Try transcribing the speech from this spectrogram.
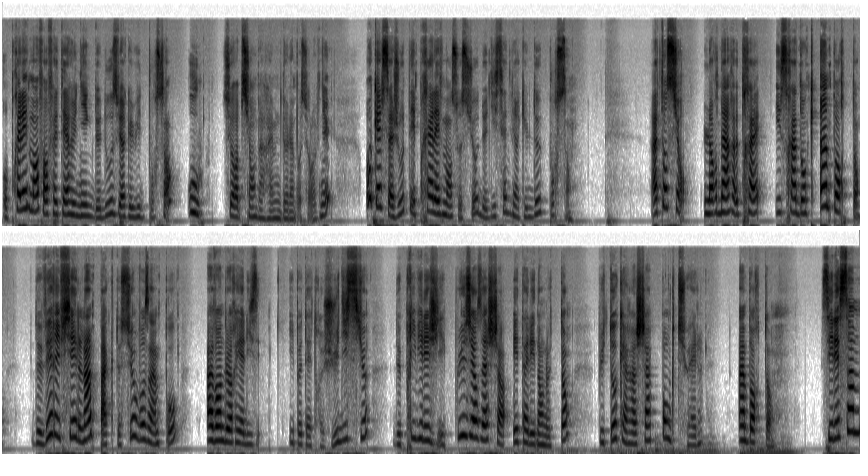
au prélèvement forfaitaire unique de 12,8% ou sur option barème de l'impôt sur le revenu, auquel s'ajoutent les prélèvements sociaux de 17,2%. Attention, lors d'un retrait, il sera donc important de vérifier l'impact sur vos impôts avant de le réaliser. Il peut être judicieux de privilégier plusieurs achats étalés dans le temps plutôt qu'un achat ponctuel important. Si les sommes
